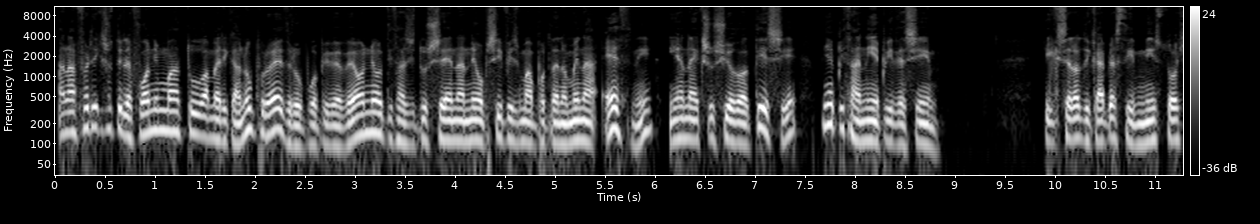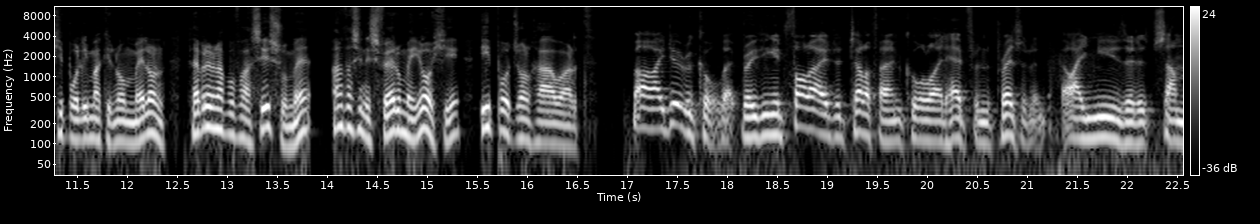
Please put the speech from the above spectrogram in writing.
αναφέρθηκε στο τηλεφώνημα του Αμερικανού Προέδρου που επιβεβαίωνε ότι θα ζητούσε ένα νέο ψήφισμα από τα Ηνωμένα Έθνη για να εξουσιοδοτήσει μια πιθανή επίθεση. Ήξερα ότι κάποια στιγμή στο όχι πολύ μακρινό μέλλον θα έπρεπε να αποφασίσουμε αν θα συνεισφέρουμε ή όχι, είπε ο Τζον Χάουαρτ. Oh, I do recall that briefing. It followed a telephone call I'd had from the President. I knew that at some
